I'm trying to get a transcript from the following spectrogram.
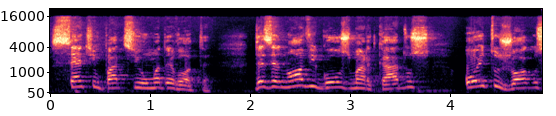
7 empates e uma derrota. 19 gols marcados oito jogos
